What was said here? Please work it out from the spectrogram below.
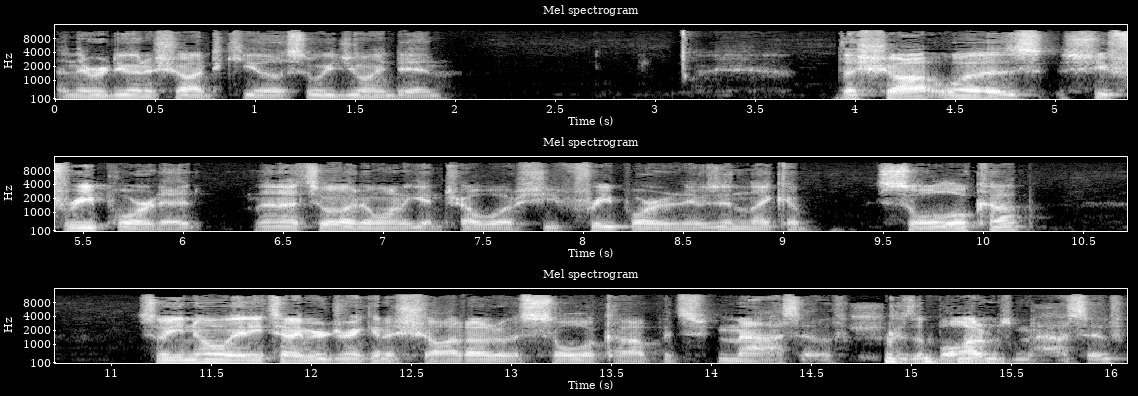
and they were doing a shot tequila, so we joined in. The shot was she free poured it, and that's why I don't want to get in trouble. She free poured it, and it was in like a solo cup. So you know, anytime you're drinking a shot out of a solo cup, it's massive because the bottom's massive.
